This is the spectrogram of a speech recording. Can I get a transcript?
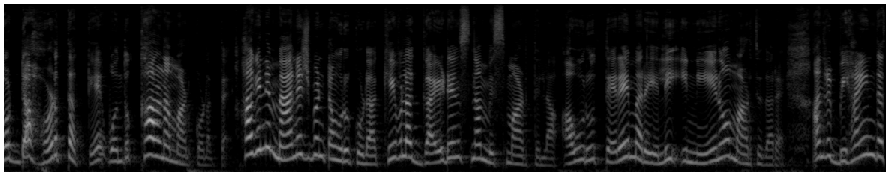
ದೊಡ್ಡ ಹೊಡೆತಕ್ಕೆ ಒಂದು ಕಾರಣ ಮಾಡಿಕೊಡುತ್ತೆ. ಹಾಗೆಯೇ ಮ್ಯಾನೇಜ್ಮೆಂಟ್ ಅವರು ಕೂಡ ಕೇವಲ ಗೈಡೆನ್ಸ್ನ ಮಿಸ್ ಮಾಡ್ತಿಲ್ಲ. ಅವರು ತೆರೆಮರೆಯಲ್ಲಿ ಇನ್ನೇನೋ ಮಾಡ್ತಿದ್ದಾರೆ. ಅಂದರೆ ಬಿಹೈಂಡ್ ದ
